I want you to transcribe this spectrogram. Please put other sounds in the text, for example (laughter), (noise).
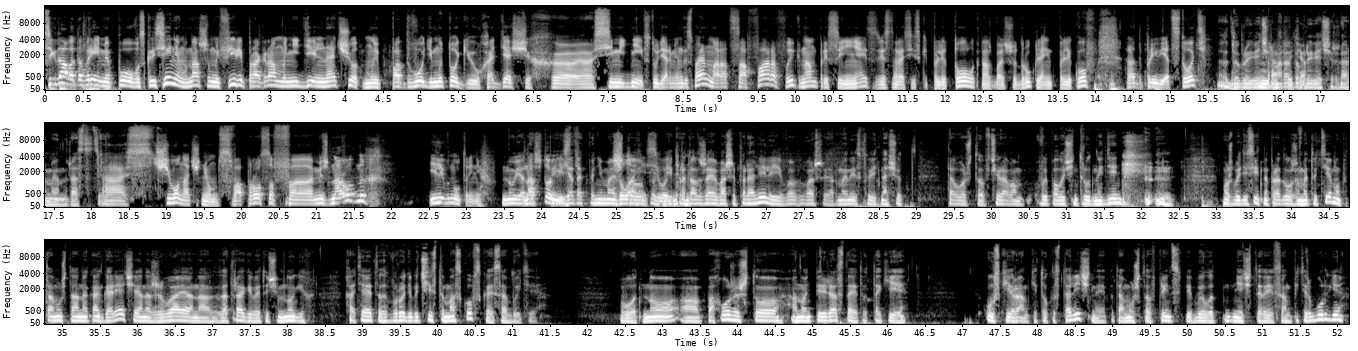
Всегда в это время по воскресеньям в нашем эфире программа «Недельный отчет». Мы подводим итоги уходящих э, семи дней в студии Армен Гаспарян, Марат Сафаров, и к нам присоединяется известный российский политолог, наш большой друг Леонид Поляков. Рада приветствовать. Добрый вечер, Марат, добрый вечер, Армен, здравствуйте. А с чего начнем? С вопросов э, международных или внутренних? Ну, я На так, что есть я так понимаю, желание что сегодня? и продолжая ваши параллели и ва- ваши, Армен, исповедь насчет того, что вчера вам выпал очень трудный день. (clears throat) Может быть, действительно продолжим эту тему, потому что она как горячая, она живая, она затрагивает очень многих, хотя это вроде бы чисто московское событие. Вот, но а, похоже, что оно перерастает вот такие узкие рамки только столичные, потому что, в принципе, было нечто и в Санкт-Петербурге,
